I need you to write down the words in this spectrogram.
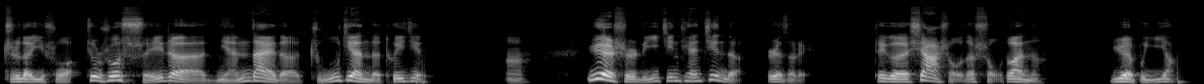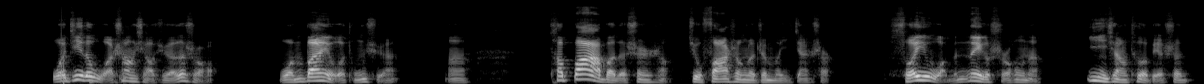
值得一说，就是说，随着年代的逐渐的推进，啊，越是离今天近的日子里，这个下手的手段呢，越不一样。我记得我上小学的时候，我们班有个同学，啊，他爸爸的身上就发生了这么一件事儿，所以我们那个时候呢，印象特别深。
